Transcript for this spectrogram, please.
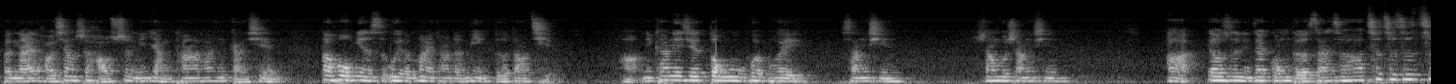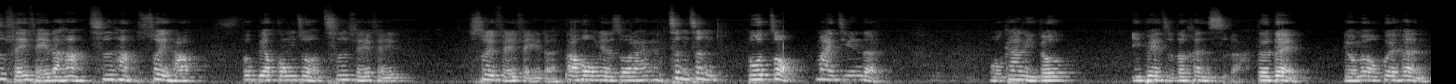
本来好像是好事，你养它，它很感谢你，到后面是为了卖它的命得到钱，啊？你看那些动物会不会伤心？伤不伤心？啊？要是你在功德山说啊，吃吃吃吃肥肥的哈，吃哈睡哈。都不要工作，吃肥肥，睡肥肥的。到后面说来来称称多重卖金的，我看你都一辈子都恨死了，对不对？有没有会恨？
